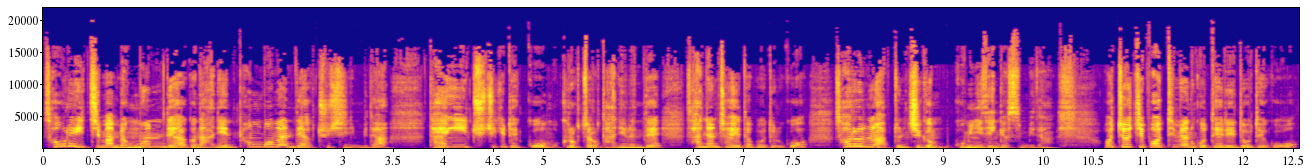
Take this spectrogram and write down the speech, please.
서울에 있지만 명문 대학은 아닌 평범한 대학 출신입니다. 다행히 취직이 됐고 뭐 그럭저럭 다니는데 4년 차에 접어들고 서른을 앞둔 지금 고민이 생겼습니다. 어찌어찌 버티면 곧 대리도 되고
